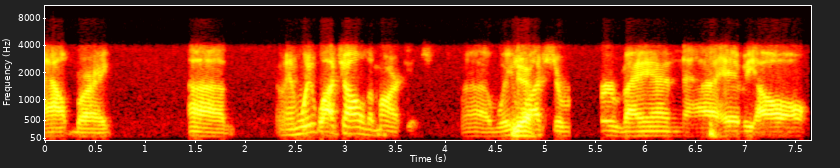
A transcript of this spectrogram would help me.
outbreak, uh, and we watch all the markets. Uh, we yeah. watch the reefer van, uh, heavy haul.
